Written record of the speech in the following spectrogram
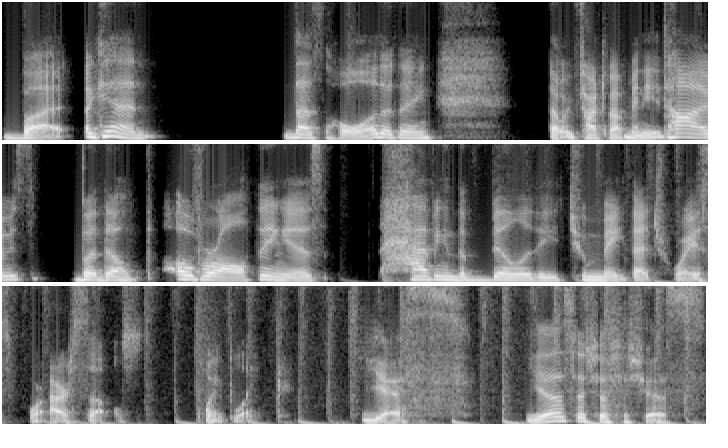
But again, that's a whole other thing that we've talked about many times. But the overall thing is having the ability to make that choice for ourselves, point blank. Yes. Yes, yes, yes, yes, yes.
